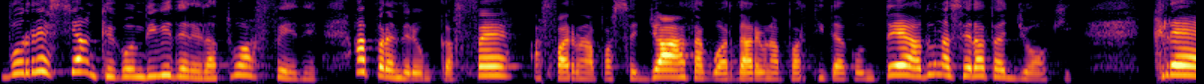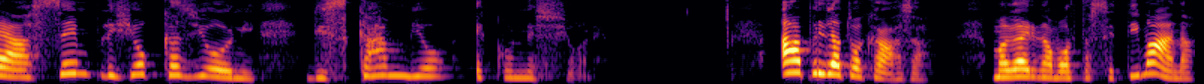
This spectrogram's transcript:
vorresti anche condividere la tua fede, a prendere un caffè, a fare una passeggiata, a guardare una partita con te, ad una serata a giochi. Crea semplici occasioni di scambio e connessione. Apri la tua casa, magari una volta a settimana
